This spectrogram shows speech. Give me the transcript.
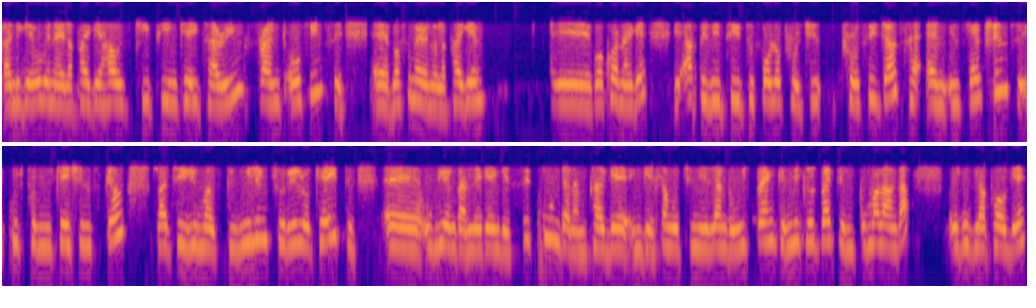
kanti-ke ube nayo lapha-ke housekeeping catering front office eh bafuna yona lapha-ke eh kwakhona ke i-ability to follow procedures and instructions good communication skill but you must be willing to relocate eh ukuye ngaleke ngesikunda namkha-ke ngehlangothini lange-witbank middleburg empumalanga ekukulapho-ke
